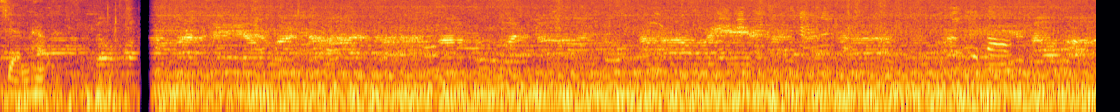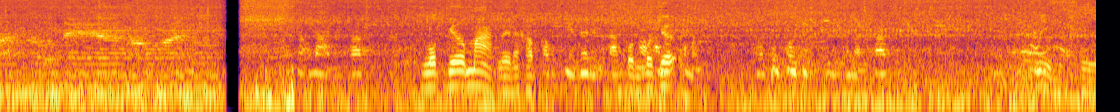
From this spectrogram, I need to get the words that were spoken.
เขียนครับ รถเยอะมากเลยนะครับคนก็เยอะนี่คือ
